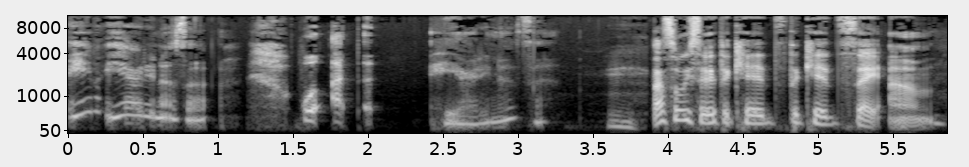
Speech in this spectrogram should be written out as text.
he, he already knows that. Well, I, he already knows that. Hmm. That's what we say with the kids. The kids say, um,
